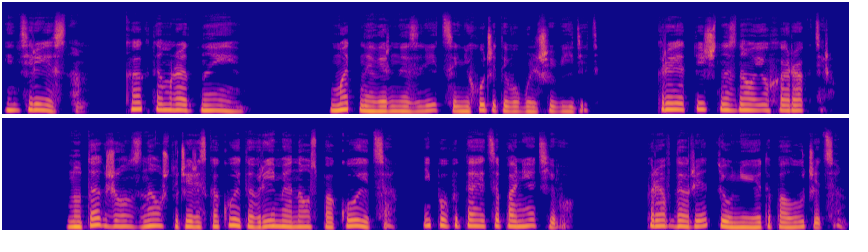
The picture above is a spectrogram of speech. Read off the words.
Интересно, как там родные? Мать, наверное, злится и не хочет его больше видеть. Крей отлично знал ее характер. Но также он знал, что через какое-то время она успокоится и попытается понять его. Правда, вряд ли у нее это получится.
